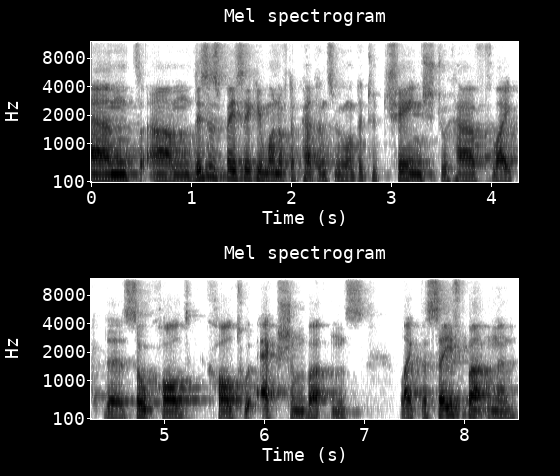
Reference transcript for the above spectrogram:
And um, this is basically one of the patterns we wanted to change to have like the so-called call to action buttons, like the save button and the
